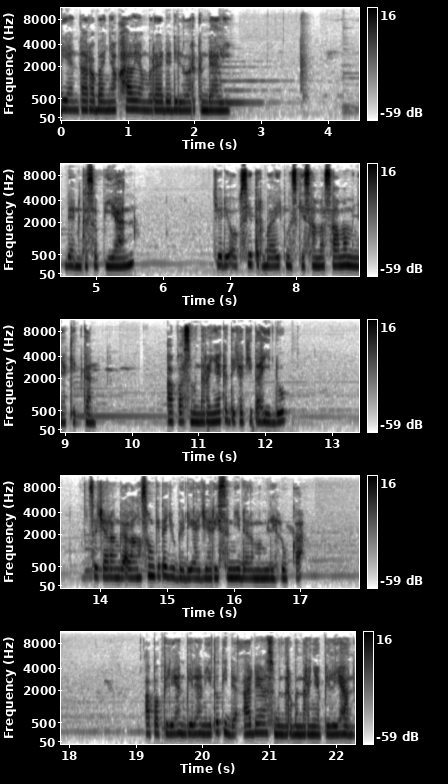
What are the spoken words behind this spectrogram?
di antara banyak hal yang berada di luar kendali. Dan kesepian jadi opsi terbaik meski sama-sama menyakitkan. Apa sebenarnya ketika kita hidup, secara nggak langsung kita juga diajari seni dalam memilih luka. Apa pilihan-pilihan itu tidak ada yang sebenar-benarnya pilihan?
